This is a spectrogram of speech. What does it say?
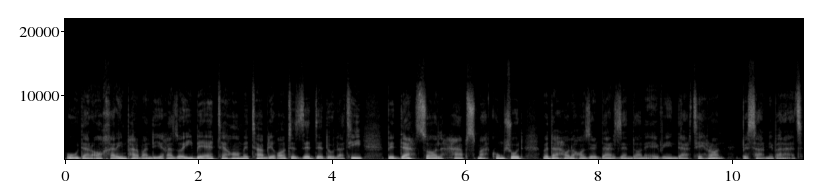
او در آخرین پرونده غذایی به اتهام تبلیغات ضد دولتی به ده سال حبس محکوم شد و در حال حاضر در زندان اوین در تهران به سر می‌برد.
